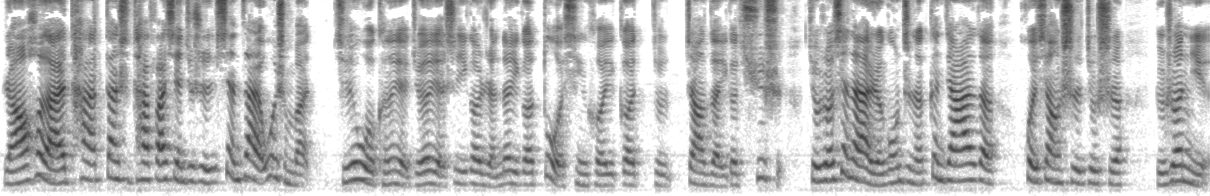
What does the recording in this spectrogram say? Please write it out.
然后后来他，但是他发现就是现在为什么？其实我可能也觉得也是一个人的一个惰性和一个就这样的一个趋势，就是说现在的人工智能更加的会像是就是。比如说你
